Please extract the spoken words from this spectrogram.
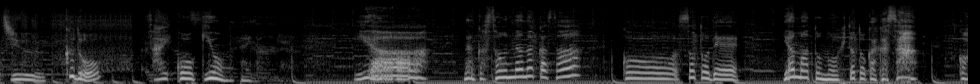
39度最高気温みたいな。いやーなんかそんな中さこう外でヤマトの人とかがさこ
